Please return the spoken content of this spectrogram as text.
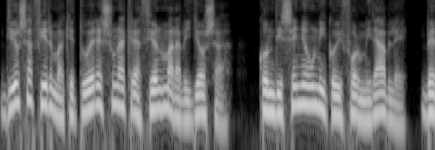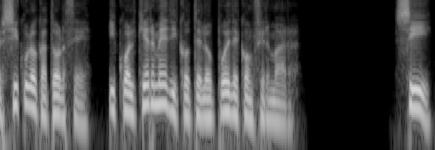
Dios afirma que tú eres una creación maravillosa, con diseño único y formidable, versículo 14, y cualquier médico te lo puede confirmar. Sí,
